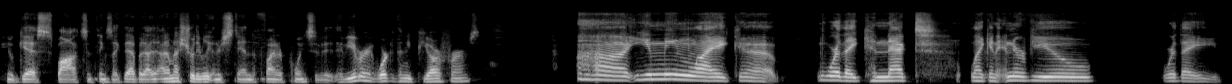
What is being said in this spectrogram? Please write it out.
you know guest spots and things like that. But I, am not sure they really understand the finer points of it. Have you ever worked with any PR firms? Uh, you mean like uh, where they connect, like an interview, where they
